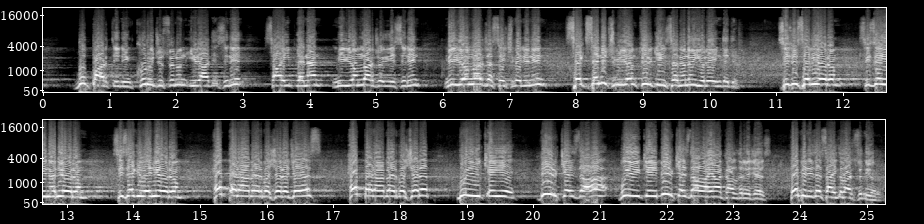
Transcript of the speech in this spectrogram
bu partinin kurucusunun iradesini sahiplenen milyonlarca üyesinin, milyonlarca seçmeninin 83 milyon Türk insanının yüreğindedir. Sizi seviyorum, size inanıyorum, size güveniyorum. Hep beraber başaracağız. Hep beraber başarıp bu ülkeyi bir kez daha, bu ülkeyi bir kez daha ayağa kaldıracağız. Hepinize saygılar sunuyorum.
